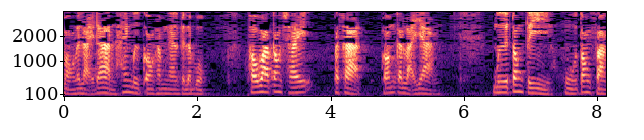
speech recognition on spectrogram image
มองหลาย ๆ ด้าน ให้มือกองทำงานเป็นระบบ เพราะว่าต้องใช้ประสาทพร้อมกันหลายอย่าง มือต้องตี หูต้องฟัง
